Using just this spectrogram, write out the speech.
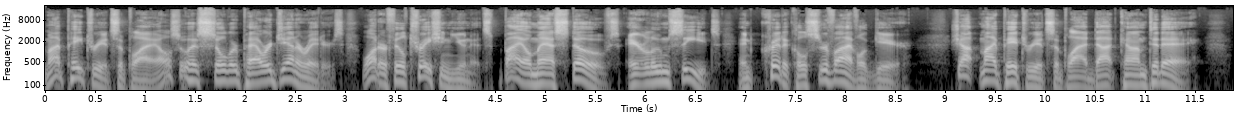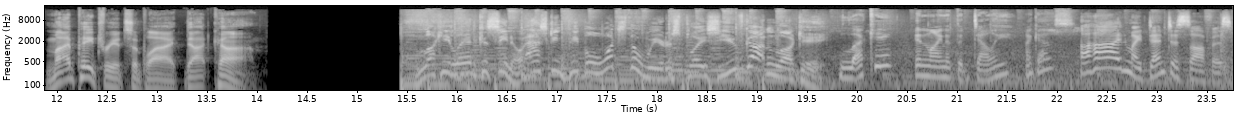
My Patriot Supply also has solar power generators, water filtration units, biomass stoves, heirloom seeds, and critical survival gear. Shop MyPatriotSupply.com today. MyPatriotSupply.com. Lucky Land Casino asking people what's the weirdest place you've gotten lucky? Lucky? In line at the deli, I guess? Aha, in my dentist's office.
